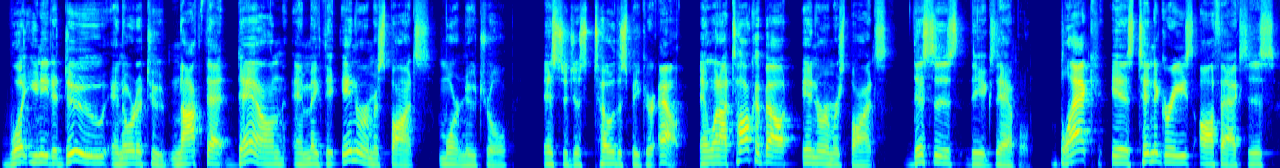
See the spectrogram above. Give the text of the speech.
What you need to do in order to knock that down and make the in room response more neutral is to just toe the speaker out. And when I talk about in-room response, this is the example. Black is 10 degrees off axis,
